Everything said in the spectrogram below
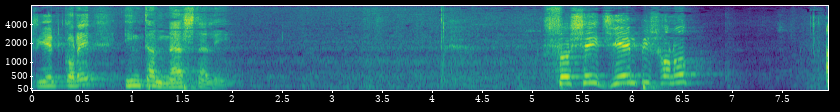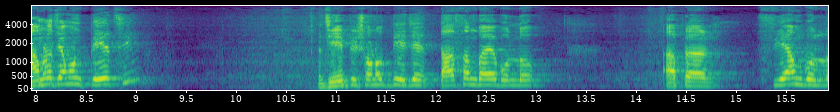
ক্রিয়েট করে ইন্টারন্যাশনালি সো সেই জিএমপি সনদ আমরা যেমন পেয়েছি জিএমপি সনদ দিয়ে যে তাহসান ভাইয়া বলল, আপনার সিয়াম বলল,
